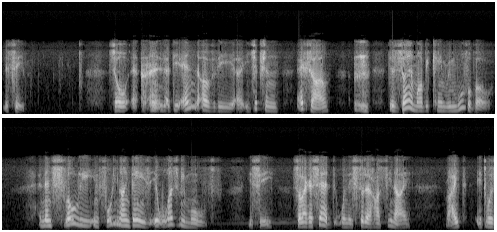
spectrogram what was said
You see. So at the end of the uh, Egyptian exile, the Zoyama became removable. And then slowly, in 49 days, it was removed. You see? So, like I said, when they stood at Har Sinai, right, it was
